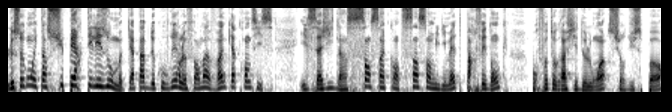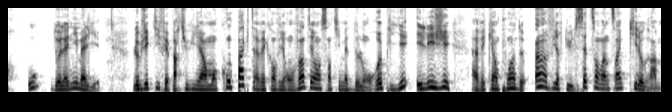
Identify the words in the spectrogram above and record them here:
Le second est un super télézoom capable de couvrir le format 24-36. Il s'agit d'un 150-500 mm parfait donc pour photographier de loin sur du sport ou de l'animalier. L'objectif est particulièrement compact avec environ 21 cm de long replié et léger avec un point de 1,725 kg.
